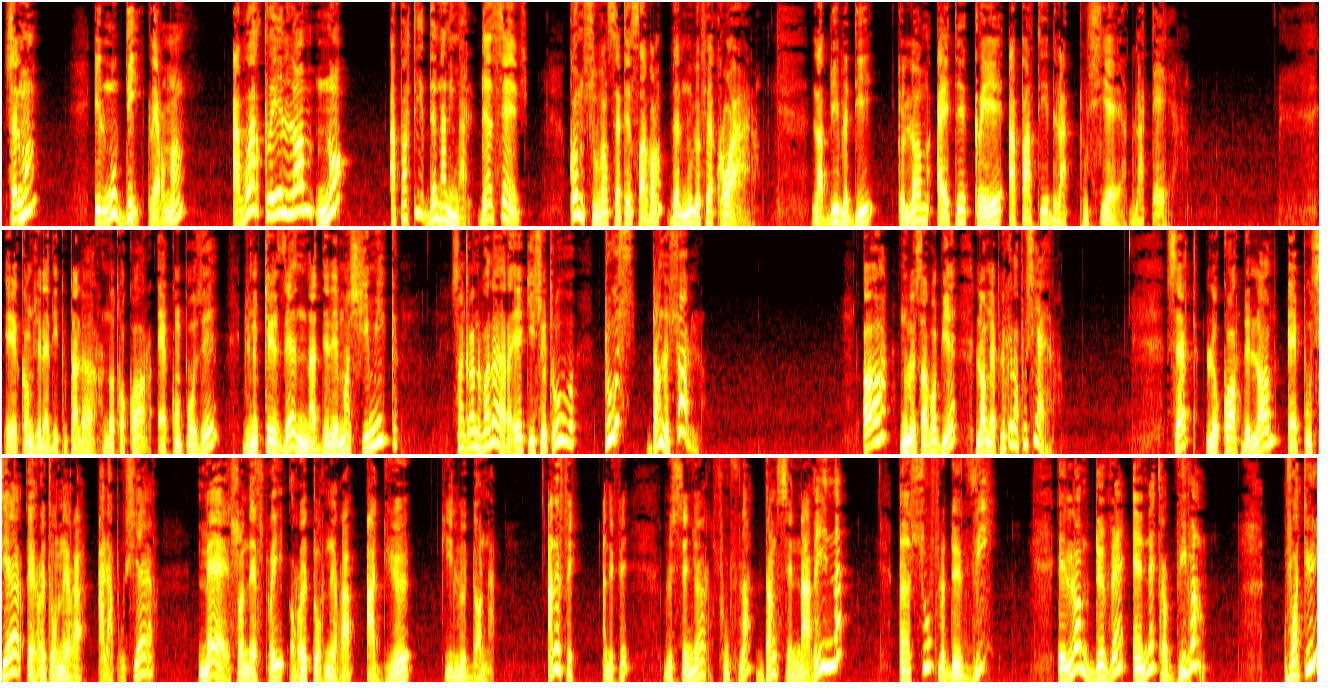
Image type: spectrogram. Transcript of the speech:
Seulement, il nous dit clairement avoir créé l'homme non à partir d'un animal, d'un singe, comme souvent certains savants veulent nous le faire croire. La Bible dit que l'homme a été créé à partir de la poussière de la terre. Et comme je l'ai dit tout à l'heure, notre corps est composé d'une quinzaine d'éléments chimiques sans grande valeur et qui se trouvent tous dans le sol. Or, nous le savons bien, l'homme est plus que la poussière. Certes, le corps de l'homme est poussière et retournera à la poussière, mais son esprit retournera à Dieu qui le donna. En effet, en effet, le Seigneur souffla dans ses narines un souffle de vie, et l'homme devint un être vivant. Vois-tu,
